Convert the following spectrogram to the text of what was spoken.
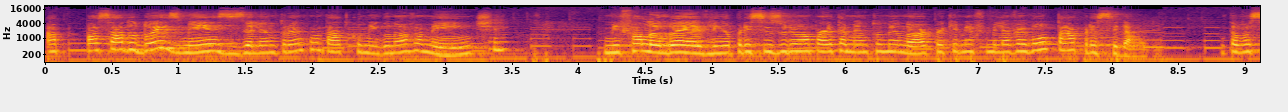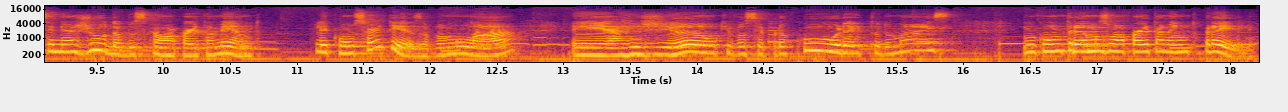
A, passado dois meses, ele entrou em contato comigo novamente, me falando: Evelyn, eu preciso de um apartamento menor porque minha família vai voltar para a cidade. Então você me ajuda a buscar um apartamento? Falei: com certeza, vamos lá. É, a região que você procura e tudo mais. Encontramos um apartamento para ele.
